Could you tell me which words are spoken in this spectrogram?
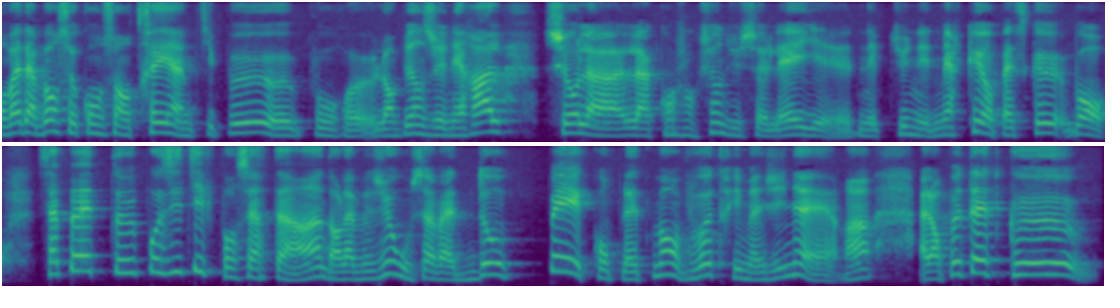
On va d'abord se concentrer un petit peu euh, pour euh, l'ambiance générale sur la, conjonction du Soleil, Neptune et de Mercure, parce que bon, ça peut être positif pour certains, hein, dans la mesure où ça va doper complètement votre imaginaire. Hein. Alors peut-être que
